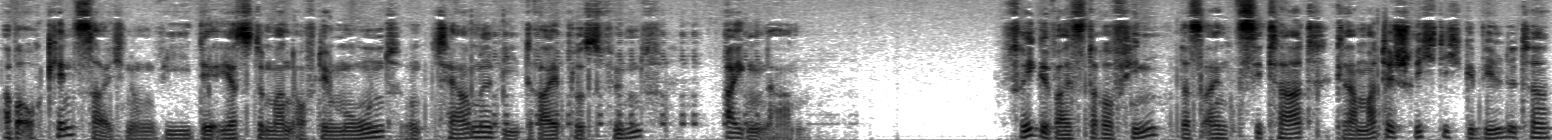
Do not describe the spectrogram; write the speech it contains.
aber auch Kennzeichnungen wie „ der erste Mann auf dem Mond “und Terme wie „ 3+5 “Eigennamen Frege weist darauf hin, dass ein „ grammatisch richtig gebildeter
